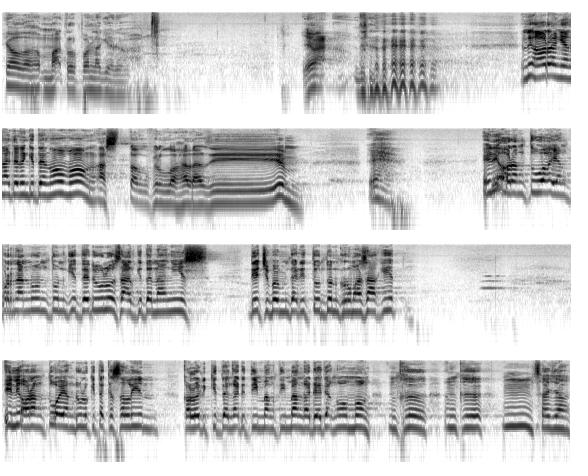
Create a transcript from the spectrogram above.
ya Allah, emak telepon lagi, aduh. Ya. Ini orang yang ngajarin kita ngomong. Astagfirullahalazim. Eh, ini orang tua yang pernah nuntun kita dulu saat kita nangis. Dia coba minta dituntun ke rumah sakit. Ini orang tua yang dulu kita keselin. Kalau kita nggak ditimbang-timbang, nggak diajak ngomong, engke, engke, hmm, sayang,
